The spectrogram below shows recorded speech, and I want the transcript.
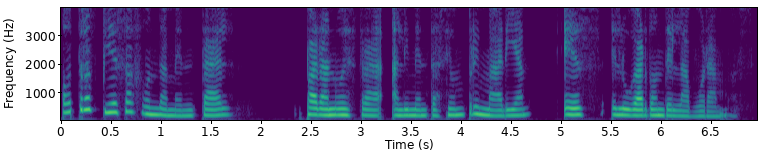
Otra pieza fundamental para nuestra alimentación primaria es el lugar donde laboramos.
